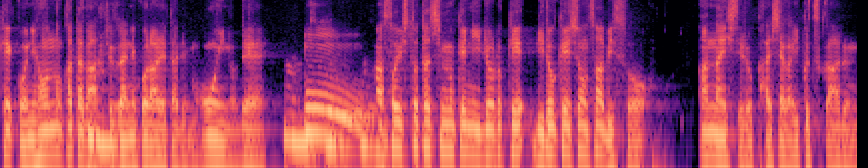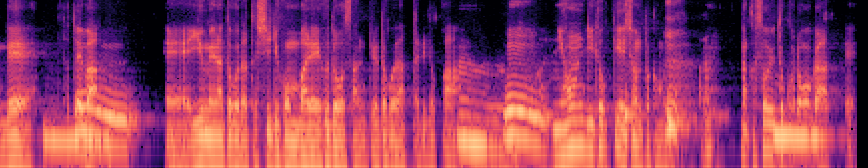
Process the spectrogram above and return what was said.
結構日本の方が取材に来られたりも多いので、うんうんまあそういう人たち向けにリロケリロケーションサービスを案内している会社がいくつかあるんで、例えば、うん。えー有名なとこだとシリコンバレー不動産っていうとこだったりとか。日本リロケーションとかもかな。なんかそういうところがあって、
